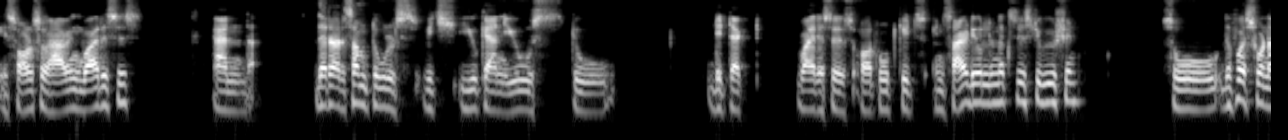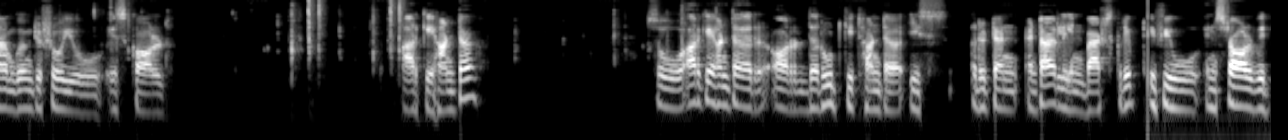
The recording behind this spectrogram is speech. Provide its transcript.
is also having viruses and there are some tools which you can use to detect viruses or rootkits inside your Linux distribution. So the first one I'm going to show you is called RK Hunter. So RK Hunter or the rootkit hunter is written entirely in bash script. If you install with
